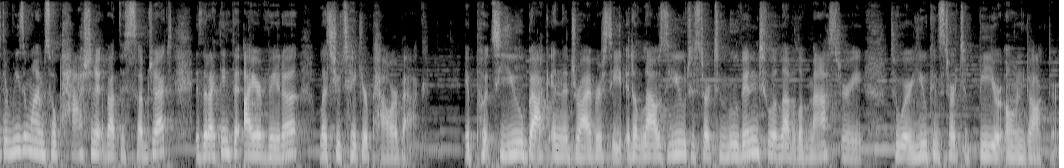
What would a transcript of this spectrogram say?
The reason why I'm so passionate about this subject is that I think that Ayurveda lets you take your power back. It puts you back in the driver's seat. It allows you to start to move into a level of mastery to where you can start to be your own doctor.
